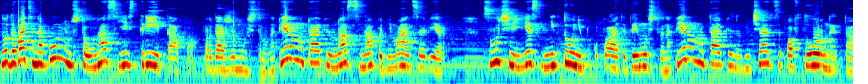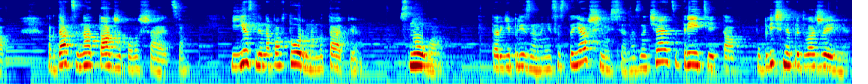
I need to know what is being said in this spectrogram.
Ну, давайте напомним, что у нас есть три этапа продажи имущества. На первом этапе у нас цена поднимается вверх. В случае, если никто не покупает это имущество на первом этапе, назначается повторный этап, когда цена также повышается. И если на повторном этапе снова торги признаны несостоявшимися, назначается третий этап – публичное предложение.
